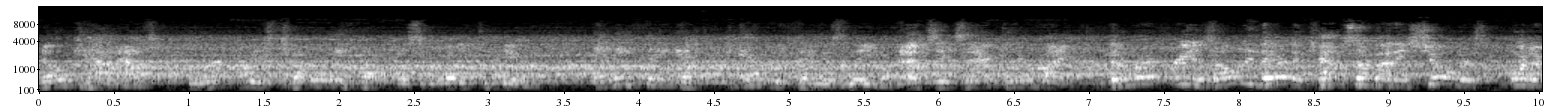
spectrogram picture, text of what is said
no countouts. The referee is totally helpless in what he can do. Anything and everything is legal. That's exactly right. The referee is only there to count somebody's shoulders or to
